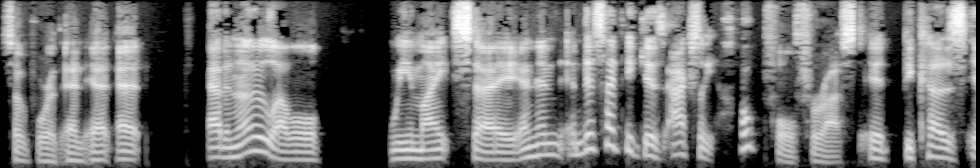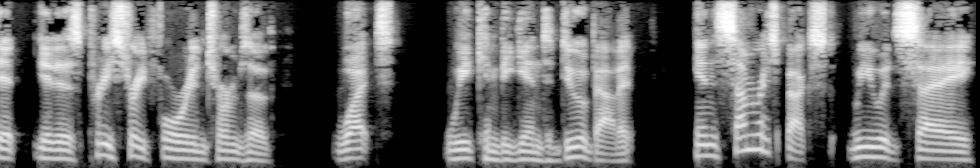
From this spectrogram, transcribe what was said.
so forth. And at, at, at another level, we might say, and, and, and this I think is actually hopeful for us, it, because it, it is pretty straightforward in terms of what we can begin to do about it in some respects, we would say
